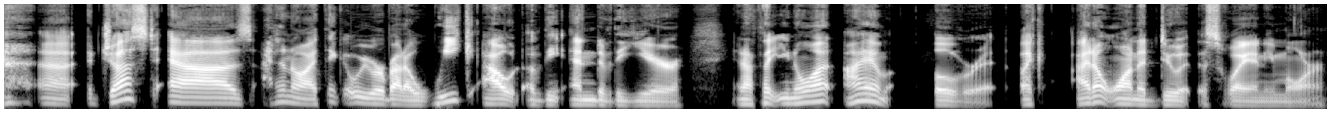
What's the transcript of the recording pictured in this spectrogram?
uh, just as I don't know, I think we were about a week out of the end of the year, and I thought, you know what, I am over it. Like I don't want to do it this way anymore.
